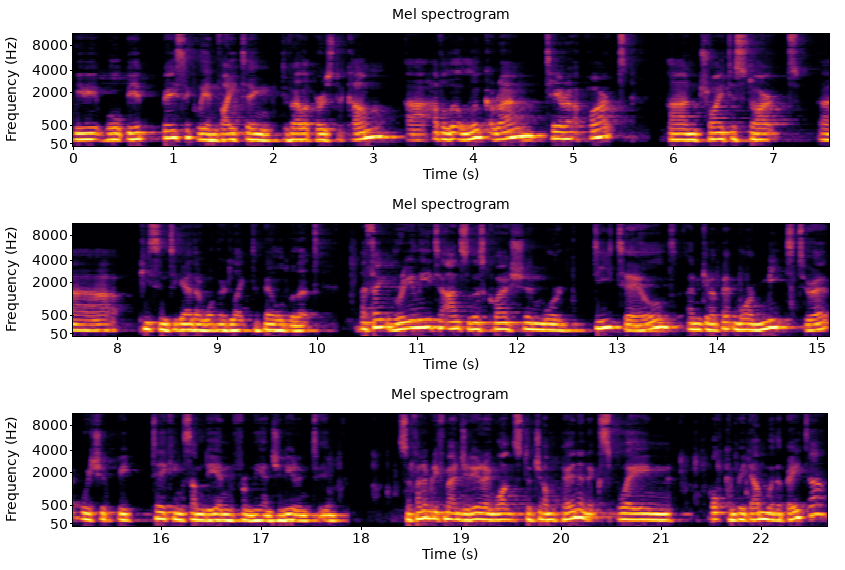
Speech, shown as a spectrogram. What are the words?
we will be basically inviting developers to come, uh, have a little look around, tear it apart, and try to start uh, piecing together what they'd like to build with it. I think really to answer this question more detailed and give a bit more meat to it, we should be taking somebody in from the engineering team. So if anybody from engineering wants to jump in and explain what can be done with a beta,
